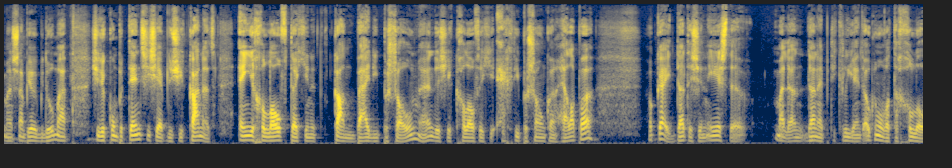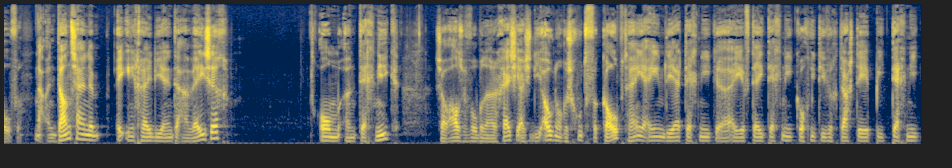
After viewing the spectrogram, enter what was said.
Maar snap je wat ik bedoel? Maar als je de competenties hebt, dus je kan het, en je gelooft dat je het kan bij die persoon, dus je gelooft dat je echt die persoon kan helpen, oké, dat is een eerste. Maar dan, dan heb je die cliënt ook nog wat te geloven. Nou, en dan zijn de ingrediënten aanwezig om een techniek Zoals bijvoorbeeld een regressie, als je die ook nog eens goed verkoopt, hè, je EMDR-techniek, uh, eh, EFT-techniek, cognitieve gedragstherapie-techniek.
